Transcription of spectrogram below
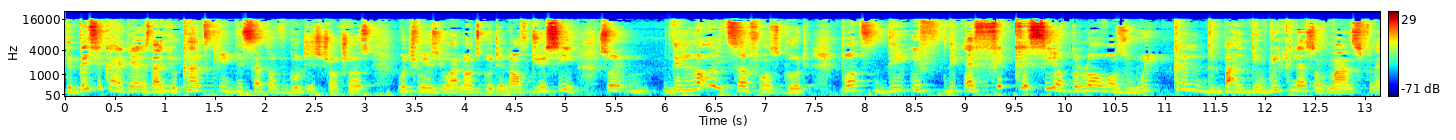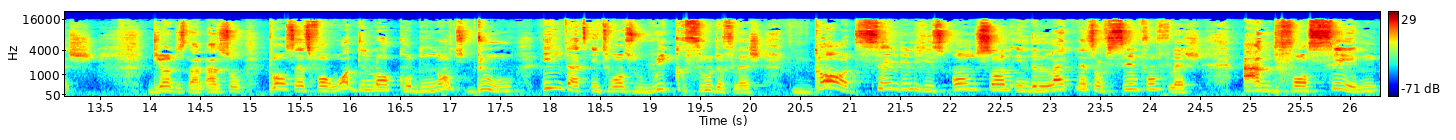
The basic idea is that you can't keep this set of good instructions, which means you are not good enough. Do you see? So the law itself was good, but the if the efficacy of the law was weakened by the weakness of man's flesh. Do you understand? And so Paul says, For what the law could not do, in that it was weak through the flesh, God sending his own Son in the likeness of sinful flesh, and for sin,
